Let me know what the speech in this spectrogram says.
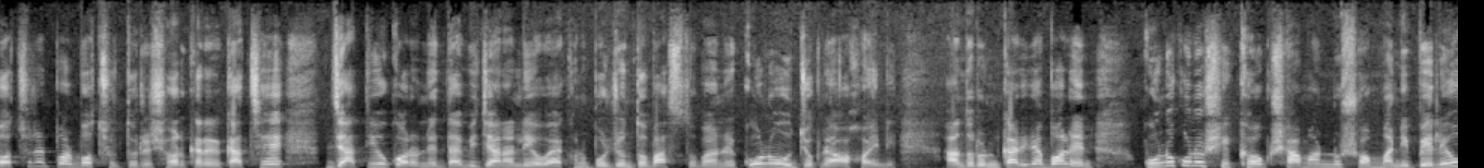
বছরের পর বছর ধরে সরকারের কাছে জাতীয়করণের দাবি জানালেও এখন পর্যন্ত বাস্তবায়নের কোনো উদ্যোগ নেওয়া হয়নি। আন্দোলনকারীরা বলেন, কোনো কোনো শিক্ষক সামান্য সম্মানী পেলেও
